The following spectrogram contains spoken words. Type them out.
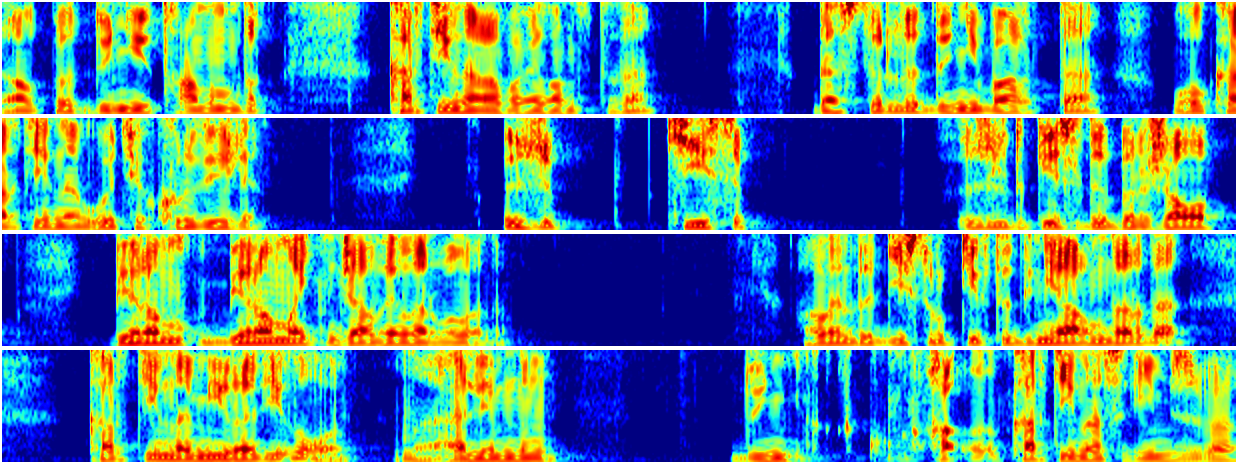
Жалпы танымдық картинаға байланысты да. Дәстүрлі діни бағытта ол картина өте күрделі. Үзіп кесіп үзілді кесілді бір жауап бере алмайтын жағдайлар болады. Ал енді деструктивті діни ағымдарда картина мира дейді ғой. Мына әлемнің картинасы дейміз ба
